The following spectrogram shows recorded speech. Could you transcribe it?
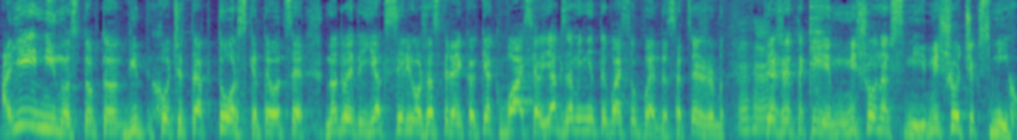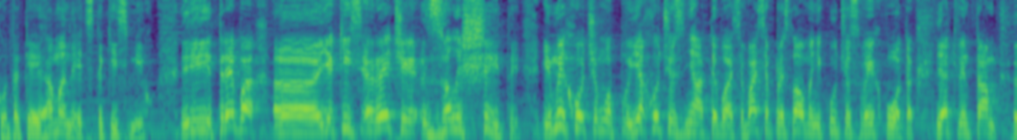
А є і мінус. Тобто, від хочете акторське, те оце. Ну, давайте, як Сережа Стрелько, як Вася, як замінити Васю Бендеса. Це ж це ж такий мішонок смі, мішочок сміху, такий гаманець, такий сміху. І треба е, якісь речі залишити. І ми хочемо, я хочу зняти Васю. Вася прислав мені кучу своїх фоток, як він там е,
